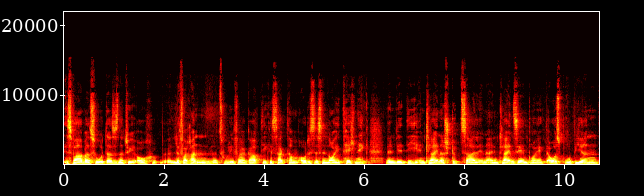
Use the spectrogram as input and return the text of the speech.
es war aber so, dass es natürlich auch Lieferanten, Zulieferer gab, die gesagt haben, oh, das ist eine neue Technik. Wenn wir die in kleiner Stückzahl in einem Kleinserienprojekt ausprobieren,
